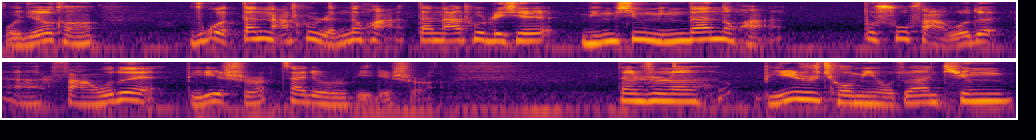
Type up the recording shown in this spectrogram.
我觉得可能如果单拿出人的话，单拿出这些明星名单的话，不输法国队啊，法国队、比利时，再就是比利时了。但是呢，比利时球迷，我昨天听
